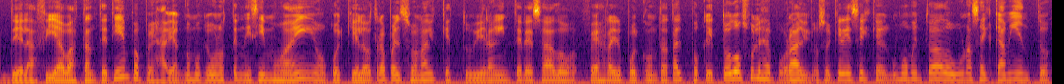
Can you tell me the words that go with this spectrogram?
de la FIA bastante tiempo, pues habían como que unos tecnicismos ahí o cualquier otra personal que estuvieran interesados Ferrari por contratar, porque todo surge por algo. Eso quiere decir que en algún momento dado hubo un acercamiento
